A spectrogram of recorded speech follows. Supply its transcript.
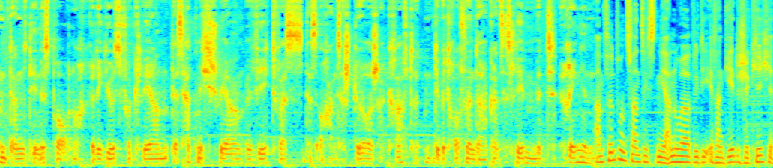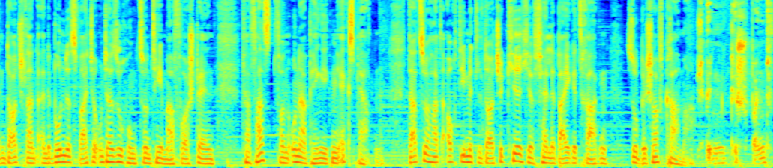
und dann den Missbrauch noch religiös verklären. Das hat mich schwer bewegt, was das auch an zerstörerischer Kraft hat und die Betroffenen da ganzes Leben mit ringen. Am 25. Januar will die evangelische Kirche in Deutschland eine bundesweite Untersuchung zum Thema vorstellen, verfasst von unabhängigen Experten. Dazu hat auch die Mitteldeutsche Kirche Fälle beigetragen so Bischof Kramer. Ich bin gespannt,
